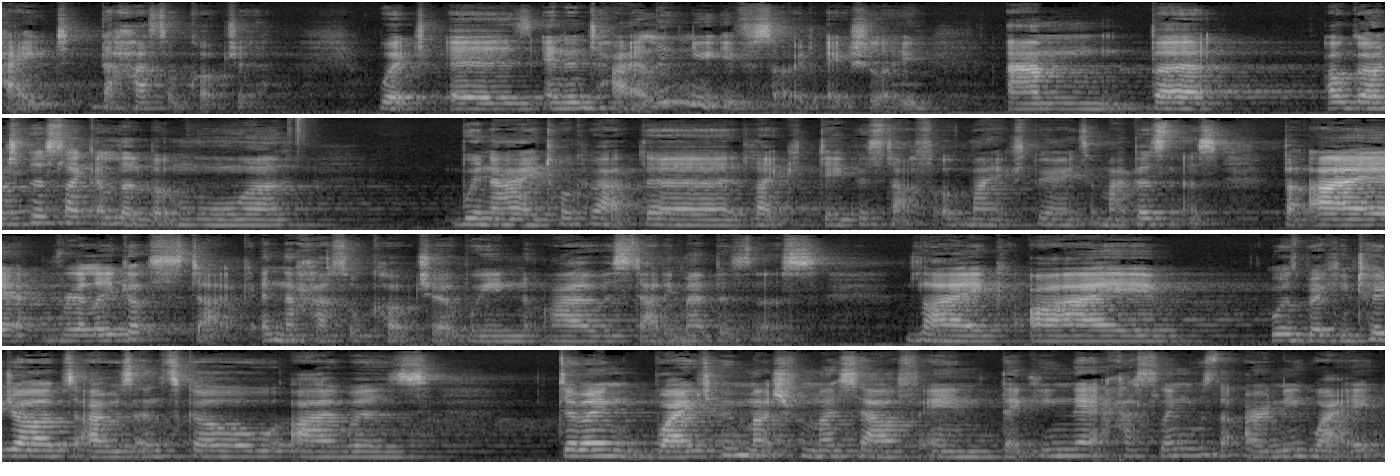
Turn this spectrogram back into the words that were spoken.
hate the hustle culture, which is an entirely new episode actually. Um, but I'll go into this like a little bit more when I talk about the like deeper stuff of my experience and my business. But I really got stuck in the hustle culture when I was starting my business. Like I was working two jobs, I was in school, I was doing way too much for myself and thinking that hustling was the only way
